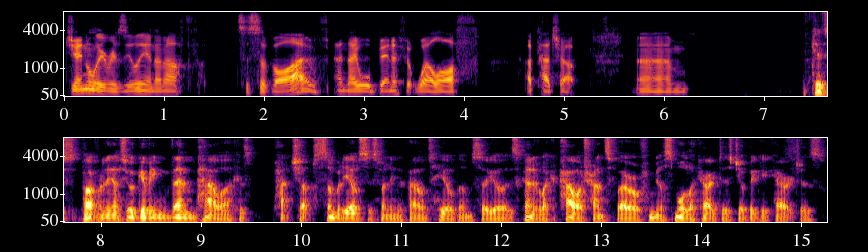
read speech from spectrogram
generally resilient enough to survive, and they will benefit well off a patch up. Um, Because apart from anything else, you're giving them power because patch up somebody else is spending the power to heal them. So you're, it's kind of like a power transfer from your smaller characters to your bigger characters.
